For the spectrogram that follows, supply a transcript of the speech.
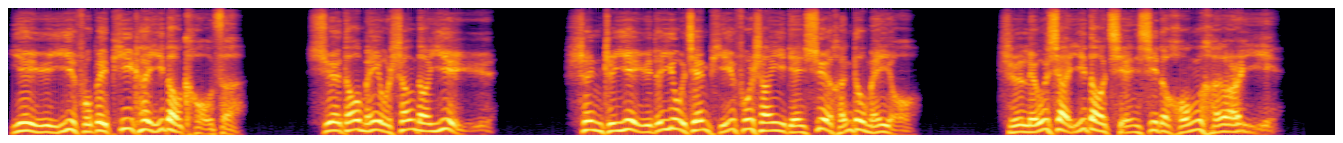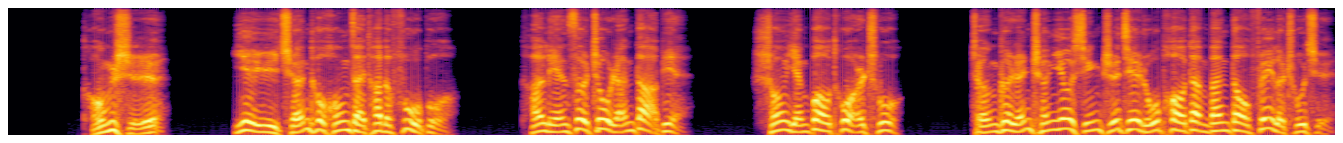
夜雨衣服被劈开一道口子，血刀没有伤到夜雨，甚至夜雨的右肩皮肤上一点血痕都没有。只留下一道浅细的红痕而已。同时，夜雨拳头轰在他的腹部，他脸色骤然大变，双眼暴突而出，整个人呈 U 形，直接如炮弹般倒飞了出去。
